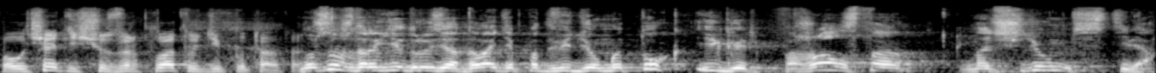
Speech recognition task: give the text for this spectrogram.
получать еще зарплату депутата. Ну что ж, дорогие друзья, давайте подведем итог. Игорь, пожалуйста, начнем с тебя.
